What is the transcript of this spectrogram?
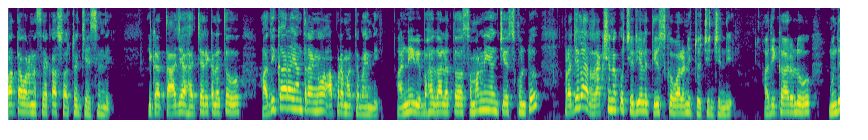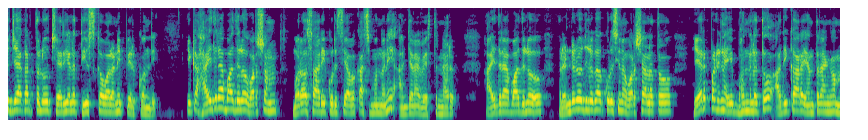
వాతావరణ శాఖ స్పష్టం చేసింది. ఇక తాజా హెచ్చరికలతో అధికార యంత్రాంగం అప్రమత్తమైంది. అన్ని విభాగాలతో సమన్వయం చేసుకుంటూ ప్రజల రక్షణకు చర్యలు తీసుకోవాలని సూచించింది. అధికారులు ముందు జాగ్రత్తలు చర్యలు తీసుకోవాలని పేర్కొంది. ఇక హైదరాబాదులో వర్షం మరోసారి కురిసే అవకాశం ఉందని అంచనా వేస్తున్నారు. హైదరాబాదులో రెండు రోజులుగా కురిసిన వర్షాలతో ఏర్పడిన ఇబ్బందులతో అధికార యంత్రాంగం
